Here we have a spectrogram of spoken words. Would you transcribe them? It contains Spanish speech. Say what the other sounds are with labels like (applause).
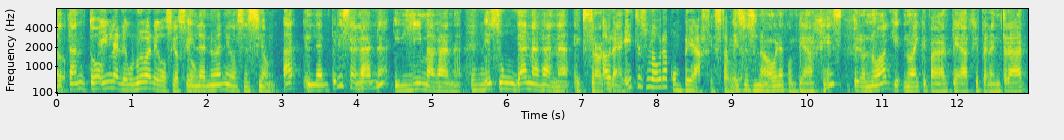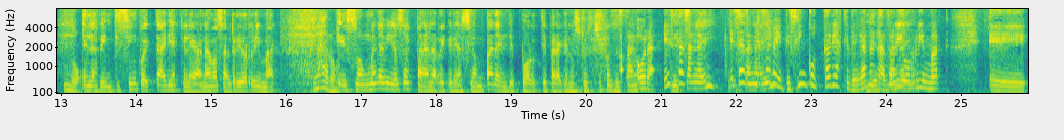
Por lo tanto, en la nueva negociación. En la nueva negociación. Ah, la empresa gana y Lima gana. Es un gana-gana extraordinario. Ahora, esta es una obra con peajes también. Esta es una obra con peajes, pero no hay que, no hay que pagar peaje para entrar en las 25 hectáreas que le ganamos al río Rímac, claro. que son maravillosas para la recreación, para el deporte, para que nuestros chicos están, Ahora, están ahí. Esas, están esas 25 hectáreas que le ganan al río Rímac eh,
